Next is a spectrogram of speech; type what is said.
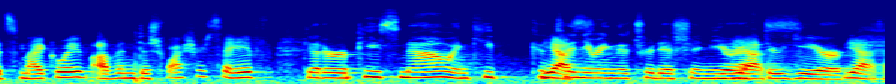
It's microwave oven, dishwasher safe. Get her a piece now and keep continuing the tradition year after year. yes.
